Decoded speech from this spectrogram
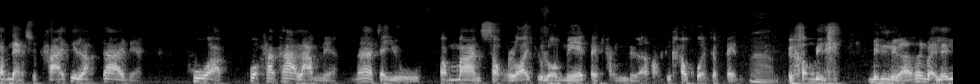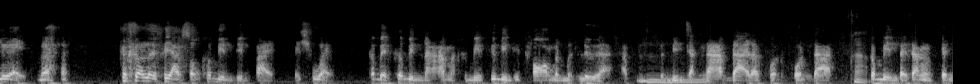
ตำแหน่งสุดท้ายที่รับได้เนี่ย พวกพวกทั้งห้าลำเนี่ย น่าจะอยู่ประมาณ 200 กิโลเมตรไปทางเหนือของที่เขาควรจะเป็นครับคือเขาบิน บินเหนือขึ้นไปเรื่อยๆนะก็เลยพยายามส่งเครื่องบินบินไปไปช่วย ก็เป็นเครื่องบินน้ำอะคือบินเครื่องบินที่ท้องมันเหมือนเรือครับอืมมันบินจากน้ำได้แล้วขนคนได้ครับก็บินไปตั้งเป็น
